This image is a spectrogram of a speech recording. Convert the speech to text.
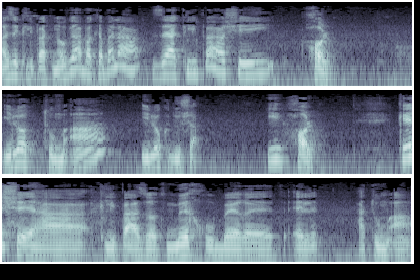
מה זה קליפת נוגה? בקבלה זה הקליפה שהיא חול. היא לא טומאה, היא לא קדושה. היא חול. כשהקליפה הזאת מחוברת אל הטומאה,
